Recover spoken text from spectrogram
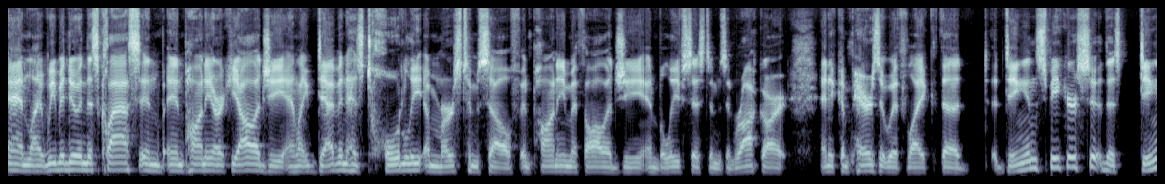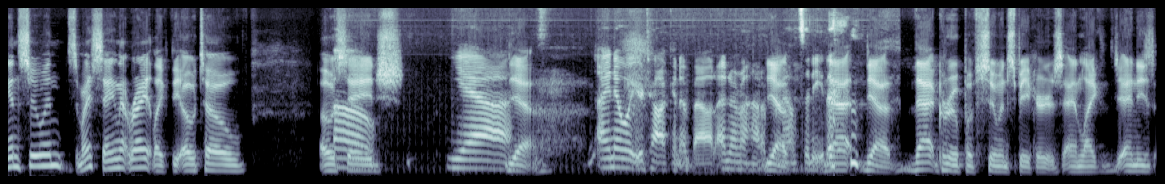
and like we've been doing this class in in Pawnee archaeology, and like Devin has totally immersed himself in Pawnee mythology and belief systems and rock art, and it compares it with like the Dingen speaker, Su- this Dingen Suin. Am I saying that right? Like the Oto oh, Osage. yeah, Yeah. I know what you're talking about. I don't know how to Yeah, pronounce it either. that yeah that group of Siouan speakers and like and he's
